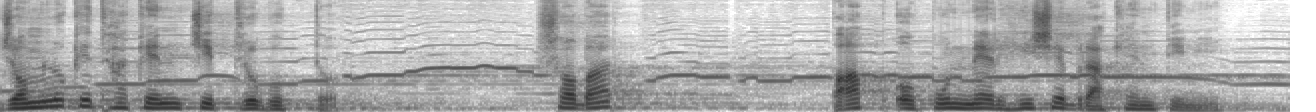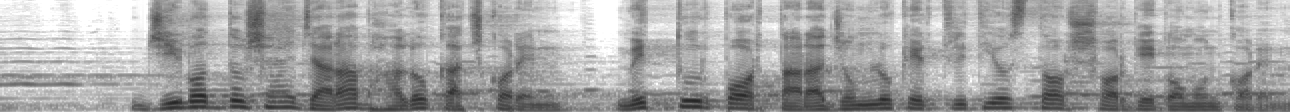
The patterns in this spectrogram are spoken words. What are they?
যমলোকে থাকেন চিত্রগুপ্ত। সবার পাপ ও পুণ্যের হিসেব রাখেন তিনি। জীবদ্দশায় যারা ভালো কাজ করেন, মৃত্যুর পর তারা যমলোকের তৃতীয় স্তর স্বর্গে গমন করেন।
